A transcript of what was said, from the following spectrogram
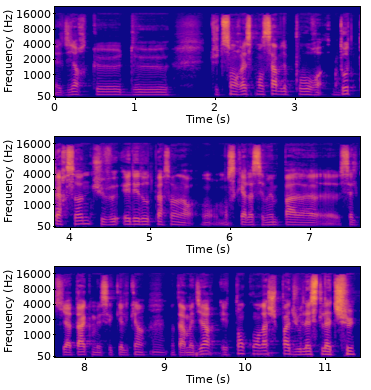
C'est-à-dire que de, tu te sens responsable pour d'autres personnes, tu veux aider d'autres personnes. Alors, dans ce cas-là, c'est même pas celle qui attaque, mais c'est quelqu'un mmh. d'intermédiaire. Et tant qu'on lâche pas du lest là-dessus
